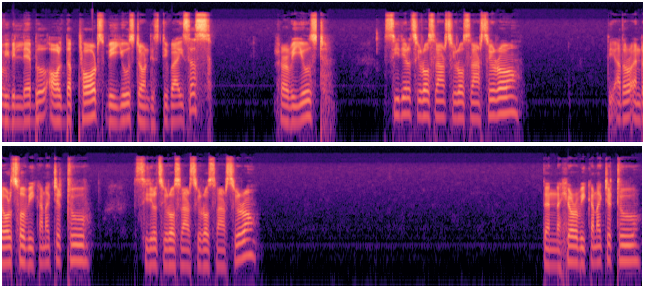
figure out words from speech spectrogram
we will label all the ports we used on these devices. Here we used serial 0 slash 0 slash 0. The other and also we connected to serial 0 slash 0 slash 0. Then here we connected to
